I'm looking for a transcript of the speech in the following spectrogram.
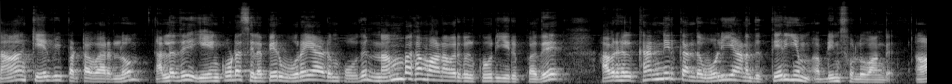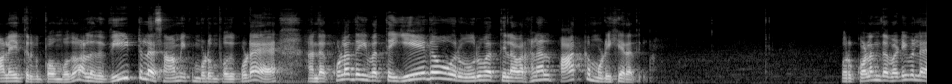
நான் கேள்விப்பட்டவர்களும் அல்லது என் கூட சில பேர் உரையாடும் போது நம்பகமானவர்கள் கூறியிருப்பது அவர்கள் கண்ணிற்கு அந்த ஒளியானது தெரியும் அப்படின்னு சொல்லுவாங்க. ஆலயத்திற்கு போகும்போதோ அல்லது வீட்டில் சாமி கும்பிடும் போது கூட அந்த குலதெய்வத்தை ஏதோ ஒரு உருவத்தில் அவர்களால் பார்க்க முடிகிறது. ஒரு குழந்தை வடிவில்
